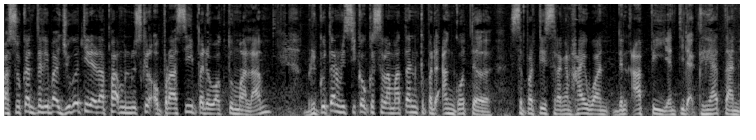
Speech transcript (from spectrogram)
Pasukan terlibat juga tidak dapat meneruskan operasi pada waktu malam berikutan risiko keselamatan kepada anggota seperti serangan haiwan dan api yang tidak kelihatan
